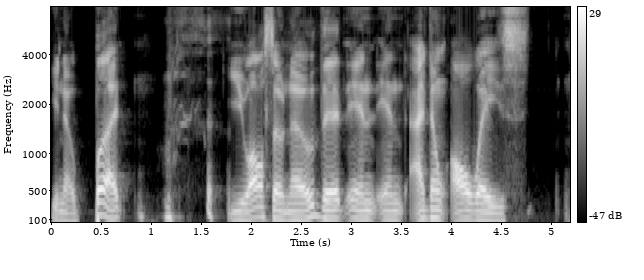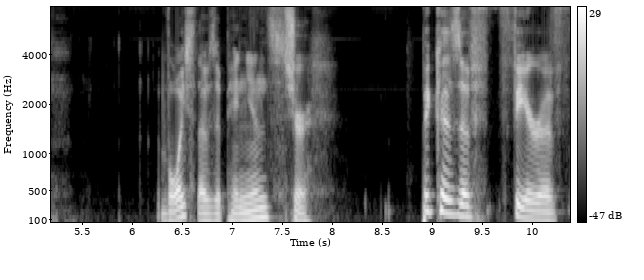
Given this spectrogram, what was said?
you know, but you also know that, and, and I don't always voice those opinions Sure. because of fear of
